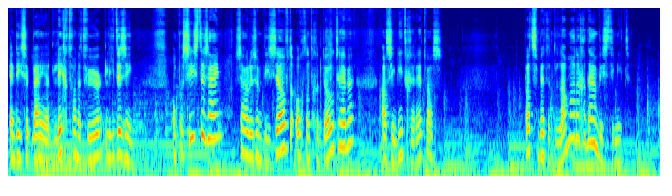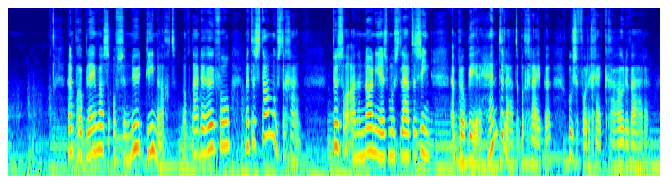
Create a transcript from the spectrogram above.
en die ze bij het licht van het vuur lieten zien. Om precies te zijn, zouden ze hem diezelfde ochtend gedood hebben als hij niet gered was. Wat ze met het lam hadden gedaan, wist hij niet. Hun probleem was of ze nu die nacht nog naar de heuvel met de stal moesten gaan. Puzzel aan de Narniërs moest laten zien en proberen hen te laten begrijpen hoe ze voor de gek gehouden waren.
